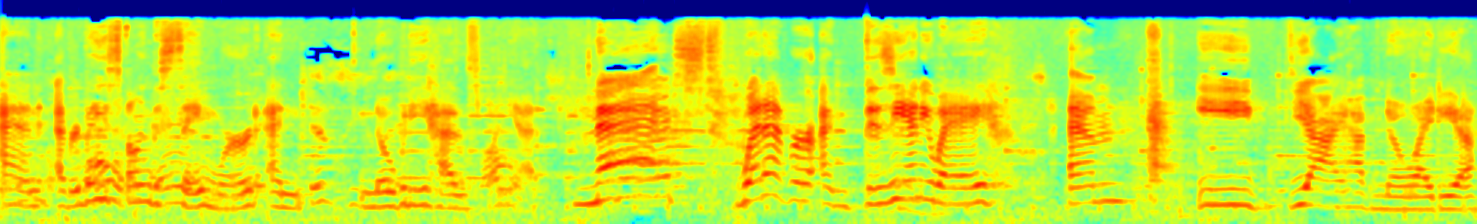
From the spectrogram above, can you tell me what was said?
and everybody's spelling the same word, and nobody has one yet. Next! Whatever, I'm busy anyway. M E, yeah, I have no idea.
